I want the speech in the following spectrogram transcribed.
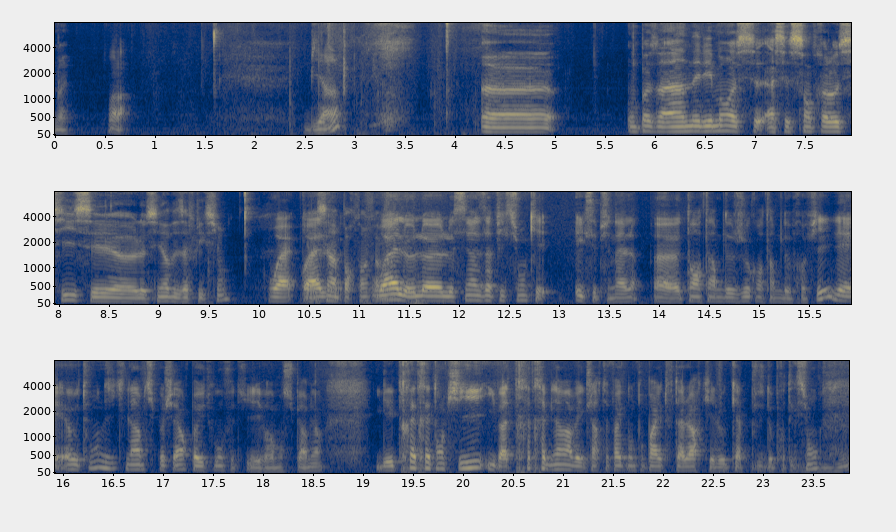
Ouais. Voilà. Bien. Euh on passe à un élément assez, central aussi, c'est euh, le Seigneur des Afflictions. Ouais, ouais. C'est important quand ouais, même. le, le, Seigneur des Afflictions qui est exceptionnel, euh, tant en termes de jeu qu'en termes de profil. Et euh, tout le monde dit qu'il est un petit peu cher, pas du tout, en fait, il est vraiment super bien. Il est très très tanky, il va très très bien avec l'artefact dont on parlait tout à l'heure, qui est le 4 plus de protection. Mhm.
